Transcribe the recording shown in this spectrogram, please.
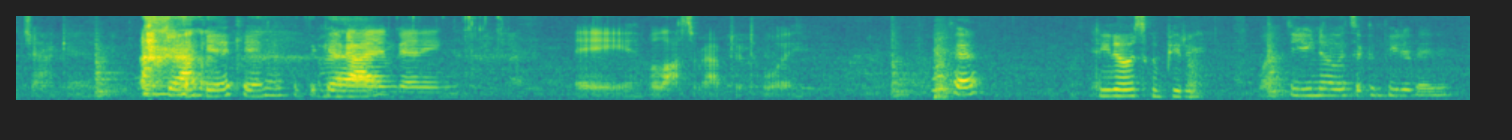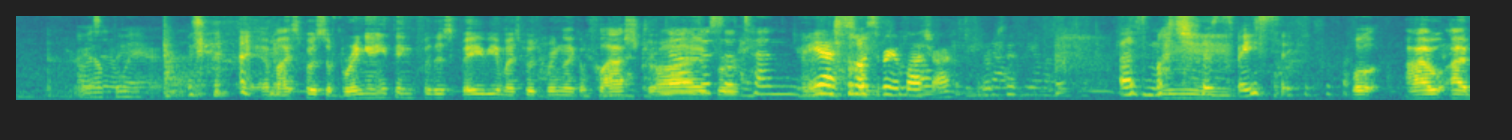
a jacket. A Jacket, okay, and if it's a For the guy, I'm getting a Velociraptor toy. Okay. Do you know it's a computer? What? Do you know it's a computer baby? I wasn't Real aware of that. Am I supposed to bring anything for this baby? Am I supposed to bring like a flash drive? no, drive? just or a 10. Yeah, supposed to bring a flash drive. As much as Mm. basic. Well, I, I,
